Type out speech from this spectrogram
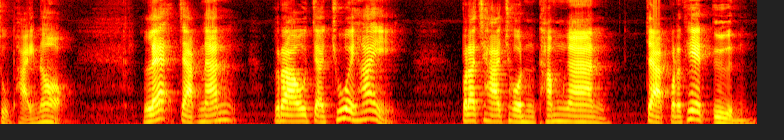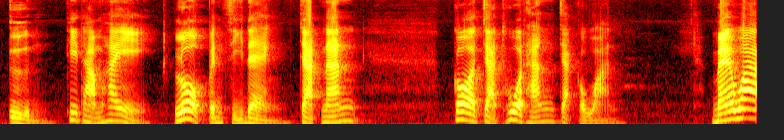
สู่ภายนอก และจากนั้นเราจะช่วยให้ประชาชนทำงานจากประเทศอื่นอื่นที่ทำให้โลกเป็นสีแดง จากนั้นก็จะทั่วทั้งจักรวาล แม้ว่า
